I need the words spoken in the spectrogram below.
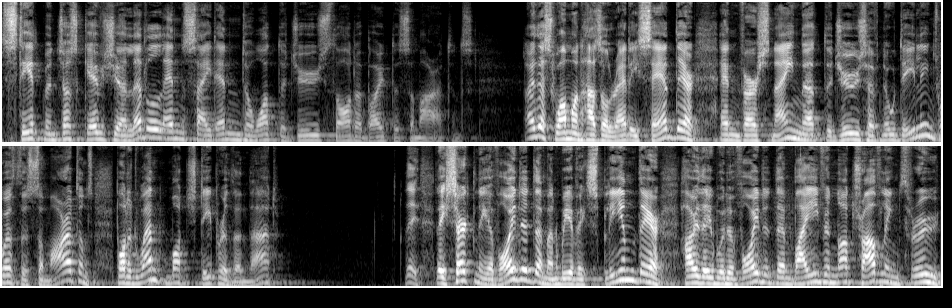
statement just gives you a little insight into what the Jews thought about the Samaritans. Now, this woman has already said there in verse 9 that the Jews have no dealings with the Samaritans, but it went much deeper than that. They, they certainly avoided them, and we have explained there how they would have avoided them by even not travelling through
